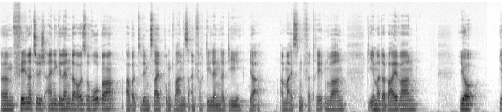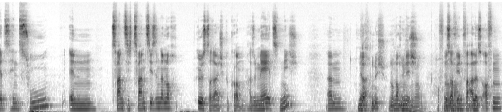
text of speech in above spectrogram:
Ähm, fehlen natürlich einige Länder aus Europa, aber zu dem Zeitpunkt waren es einfach die Länder, die ja am meisten vertreten waren, die immer dabei waren. Ja, jetzt hinzu in 2020 sind dann noch Österreich gekommen. Also mehr jetzt nicht. Ähm, noch ja, nicht, noch, noch nicht. nicht. Ist auf jeden Fall alles offen.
